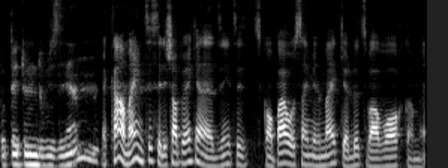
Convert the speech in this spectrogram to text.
peut-être une douzaine. Mais quand même, c'est les championnats canadiens. Tu compares aux 5000 mètres que là, tu vas avoir comme euh,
